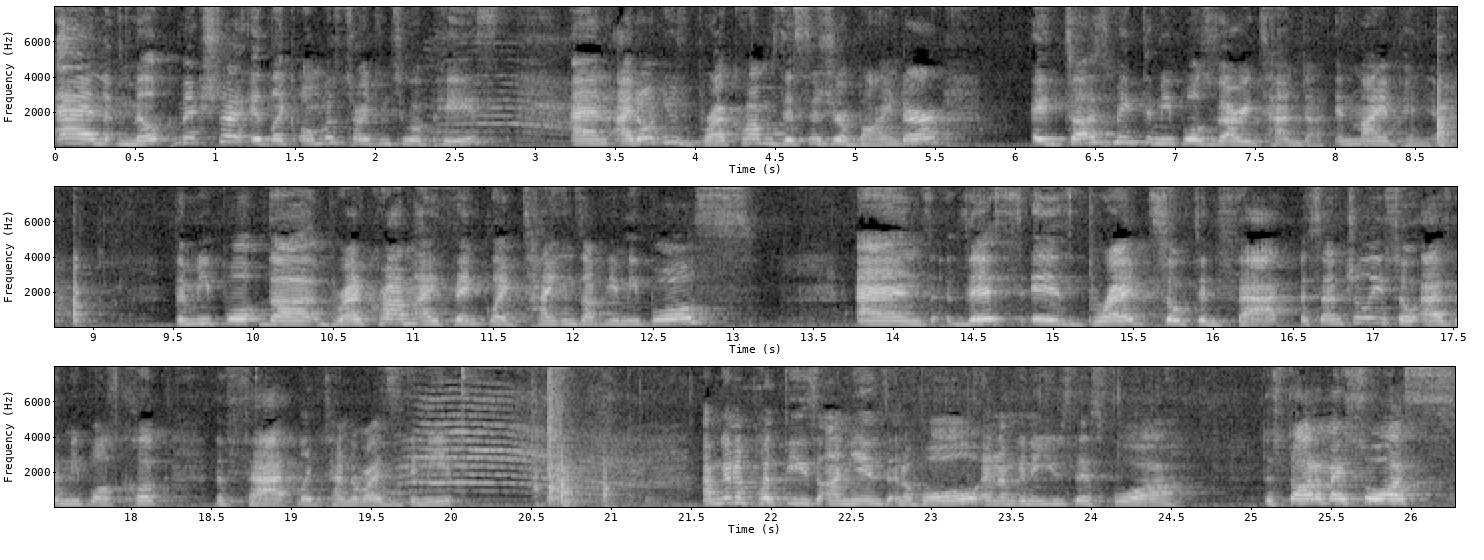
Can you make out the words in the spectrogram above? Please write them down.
and milk mixture, it like almost turns into a paste. and I don't use breadcrumbs. This is your binder. It does make the meatballs very tender, in my opinion. The meatball, the breadcrumb, I think like tightens up your meatballs. And this is bread soaked in fat, essentially. So as the meatballs cook, the fat like tenderizes the meat. I'm gonna put these onions in a bowl and I'm gonna use this for the start of my sauce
